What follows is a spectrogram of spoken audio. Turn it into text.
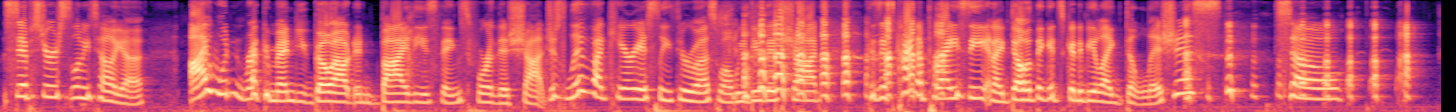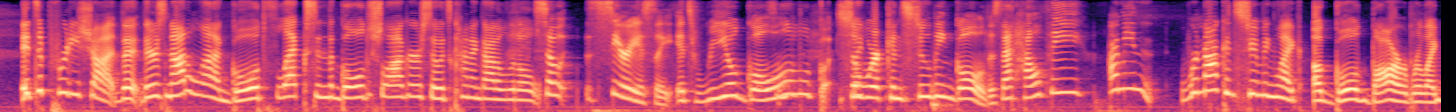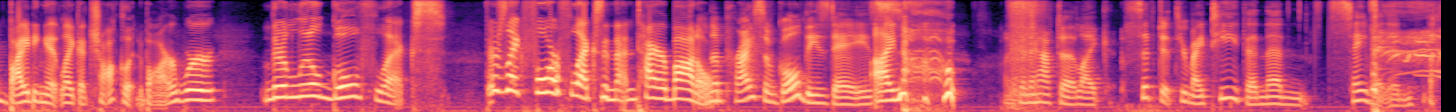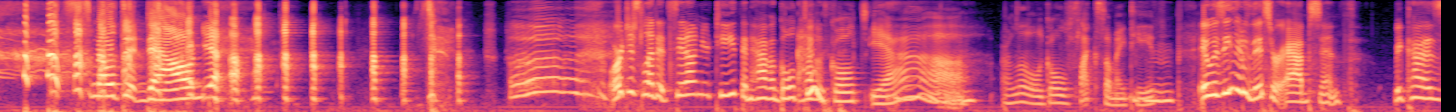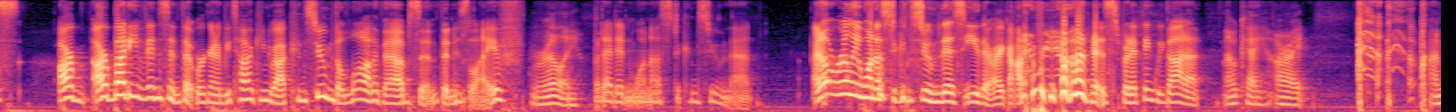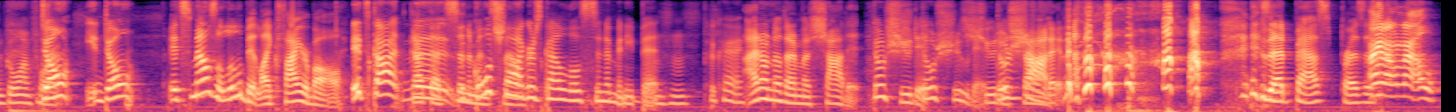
Sipsters, let me tell you, I wouldn't recommend you go out and buy these things for this shot. Just live vicariously through us while we do this shot because it's kind of pricey and I don't think it's going to be like delicious. So it's a pretty shot. The, there's not a lot of gold flecks in the gold Goldschlager, so it's kind of got a little. So seriously, it's real gold. little go- so like- we're consuming gold. Is that healthy? I mean, we're not consuming like a gold bar. We're like biting it like a chocolate bar. We're they're little gold flecks. There's like four flecks in that entire bottle. The price of gold these days. I know. I'm gonna have to like sift it through my teeth and then save it. And Smelt it down, yeah, or just let it sit on your teeth and have a gold have tooth. gold. Yeah, or little gold flecks on my teeth. Mm-hmm. It was either this or absinthe because our our buddy Vincent that we're going to be talking about consumed a lot of absinthe in his life, Really? but I didn't want us to consume that. I don't really want us to consume this either. I gotta be honest, but I think we gotta. Okay. All right. I'm going for Don't you don't. it. It smells a little bit like Fireball. It's got, the, that the cinnamon smell. Goldschlager's got a little cinnamony bit. Mm-hmm. Okay, I don't know that I'm gonna shot it. don't shoot it. Don't shoot it. Shoot don't shot. it. Is that past, present? I don't know.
